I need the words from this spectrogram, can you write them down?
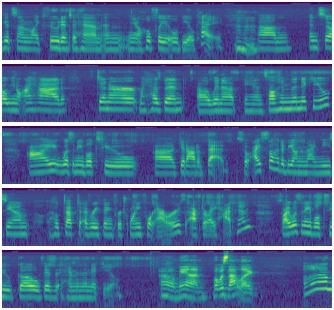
get some like food into him and you know hopefully it will be okay mm-hmm. um, and so you know i had dinner my husband uh, went up and saw him in the nicu i wasn't able to uh, get out of bed. So I still had to be on the magnesium, hooked up to everything for 24 hours after I had him. So I wasn't able to go visit him in the NICU. Oh man, what was that like? Um,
